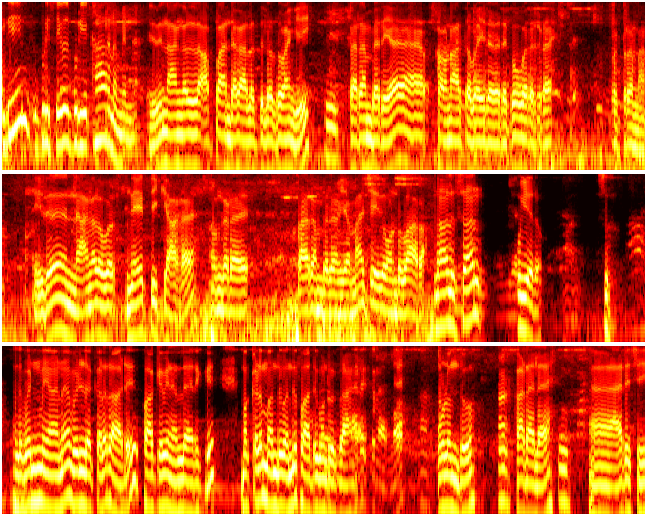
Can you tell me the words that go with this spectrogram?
இது இப்படி செய்வதற்குரிய காரணம் என்ன? இது நாங்கள் அப்பா அந்த காலத்தில் துவங்கி பரம்பரையாக கவனாத்த வைரவருக்கு ஒவ்வொரு கடை வெட்டுறோம் இது நாங்கள் ஒரு நேர்த்திக்காக உங்களோட பாரம்பரியமாக செய்து கொண்டு வரோம். நாலு சான் உயரம். சு அந்த வெண்மையான வெள்ளை கலர் ஆடு பார்க்கவே நல்லா இருக்கு. மக்களும் வந்து வந்து பார்த்து கொண்டிருக்கிறாங்க. இருக்கிறால உளுந்து கடலை அரிசி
